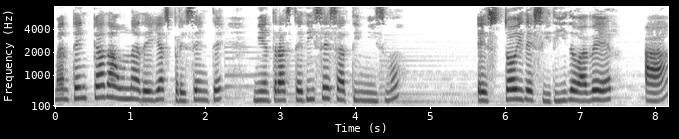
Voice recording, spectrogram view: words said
Mantén cada una de ellas presente mientras te dices a ti mismo, estoy decidido a ver a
